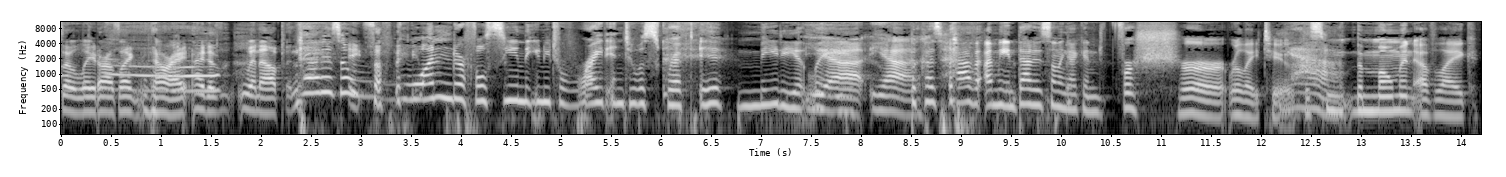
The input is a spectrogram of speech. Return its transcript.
so later, I was like, all right, I just went up and That is ate a something. wonderful scene that you need to write into a script immediately. Yeah, yeah. Because have I mean that is something I can for sure relate to. Yeah. m- the moment of like,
